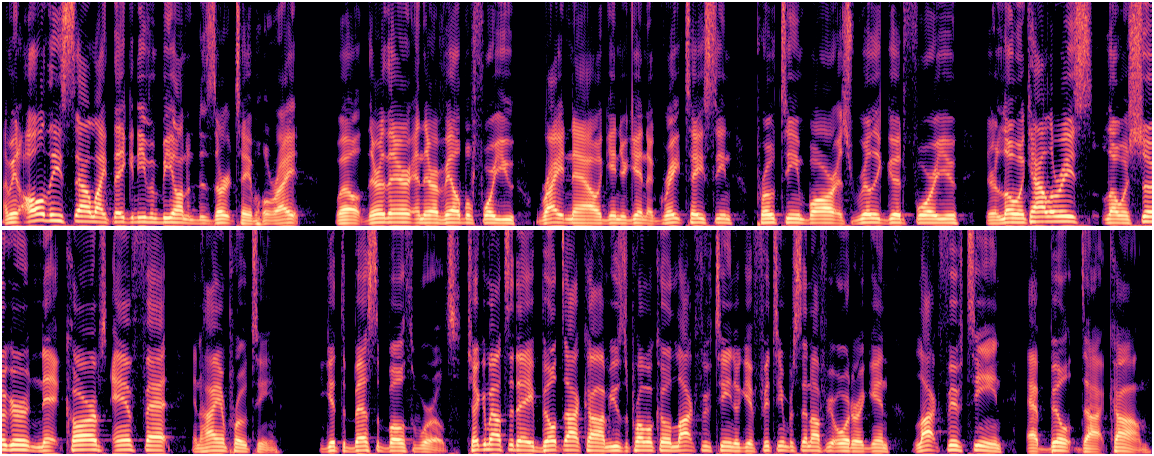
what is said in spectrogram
I mean, all these sound like they can even be on a dessert table, right? Well, they're there and they're available for you right now. Again, you're getting a great tasting protein bar. It's really good for you. They're low in calories, low in sugar, net carbs, and fat, and high in protein. You get the best of both worlds. Check them out today, built.com. Use the promo code LOCK15. You'll get 15% off your order. Again, LOCK15 at built.com.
